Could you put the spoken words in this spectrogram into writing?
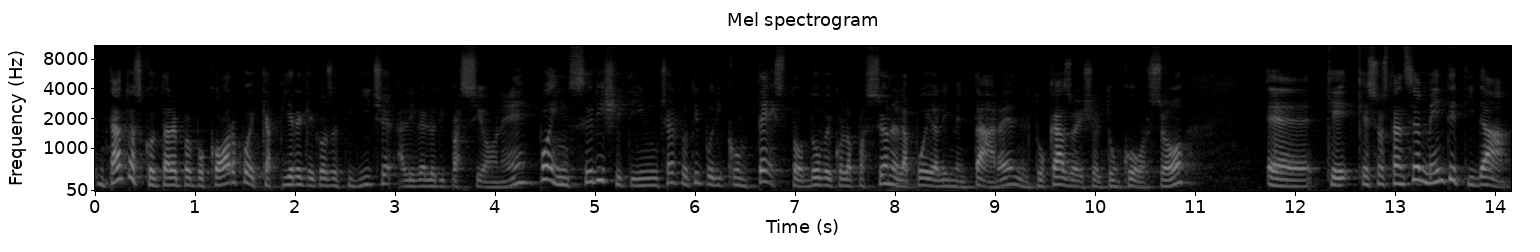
intanto ascoltare il proprio corpo e capire che cosa ti dice a livello di passione, poi inserisciti in un certo tipo di contesto dove quella passione la puoi alimentare, nel tuo caso hai scelto un corso, eh, che, che sostanzialmente ti dà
